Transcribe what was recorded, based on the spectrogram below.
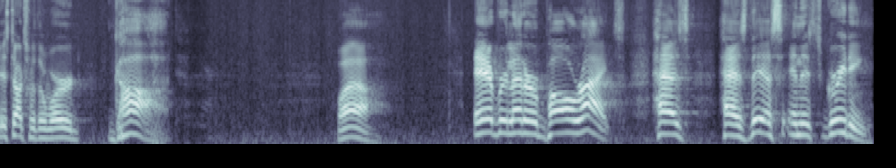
it starts with the word God. Wow. Every letter Paul writes has, has this in its greeting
